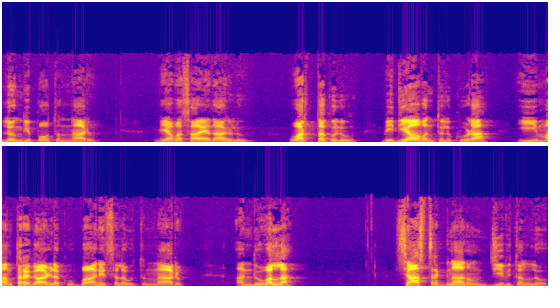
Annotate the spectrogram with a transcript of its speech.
లొంగిపోతున్నారు. వ్యవసాయదారులు వర్తకులు విద్యావంతులు కూడా ఈ మంత్రగాళ్ళకు బానిసలవుతున్నారు. అందువల్ల శాస్త్రజ్ఞానం జీవితంలో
